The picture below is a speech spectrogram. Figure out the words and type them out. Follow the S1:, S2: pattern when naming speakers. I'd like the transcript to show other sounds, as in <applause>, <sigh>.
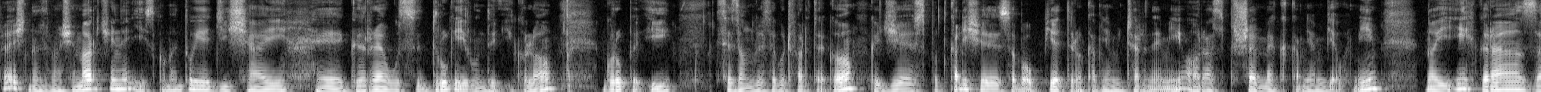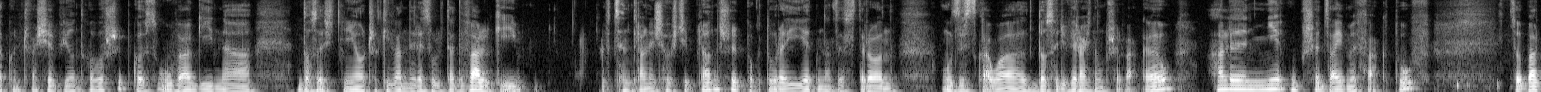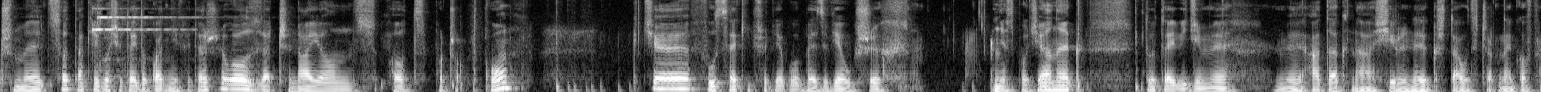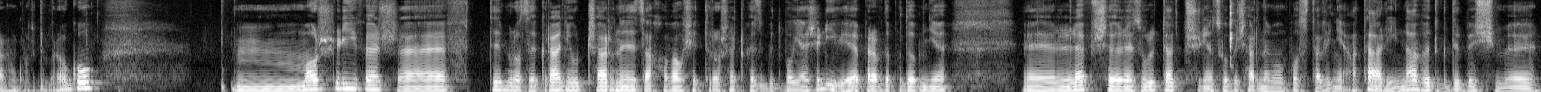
S1: Cześć, nazywam się Marcin i skomentuję dzisiaj e, grę z drugiej rundy IGLO, grupy I sezonu 24, gdzie spotkali się ze sobą Pietro kamieniami czarnymi oraz Przemek kamieniami białymi. No i ich gra zakończyła się wyjątkowo szybko z uwagi na dosyć nieoczekiwany rezultat walki w centralnej części planszy, po której jedna ze stron uzyskała dosyć wyraźną przewagę, ale nie uprzedzajmy faktów. Zobaczmy, co takiego się tutaj dokładnie wydarzyło, zaczynając od początku, gdzie fuseki przebiegło bez większych niespodzianek. Tutaj widzimy atak na silny kształt czarnego w prawym górnym rogu. Mm, Możliwe, że w tym rozegraniu czarny zachował się troszeczkę zbyt bojaźliwie. Prawdopodobnie lepszy rezultat przyniosłoby czarnemu postawienie Atari, nawet gdybyśmy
